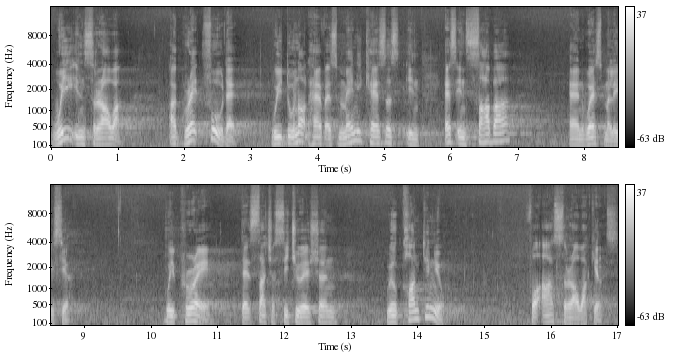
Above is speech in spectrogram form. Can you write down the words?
we in Sarawak are grateful that we do not have as many cases in, as in Sabah and West Malaysia. We pray that such a situation will continue for us Sarawakians.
